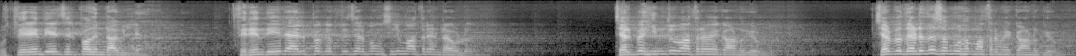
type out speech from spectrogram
ഉത്തരേന്ത്യയിൽ ചിലപ്പോൾ അതുണ്ടാവില്ല. ഉത്തരേന്ത്യയിലെ അയൽപ്പക്കത്ത് ചിലപ്പോൾ മുസ്ലിം മാത്രമേ ഉണ്ടാവുള്ളൂ. ചിലപ്പോൾ ഹിന്ദു മാത്രമേ കാണുകയുള്ളൂ. ചിലപ്പോൾ ദളിത് സമൂഹം മാത്രമേ കാണുകയുള്ളൂ.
